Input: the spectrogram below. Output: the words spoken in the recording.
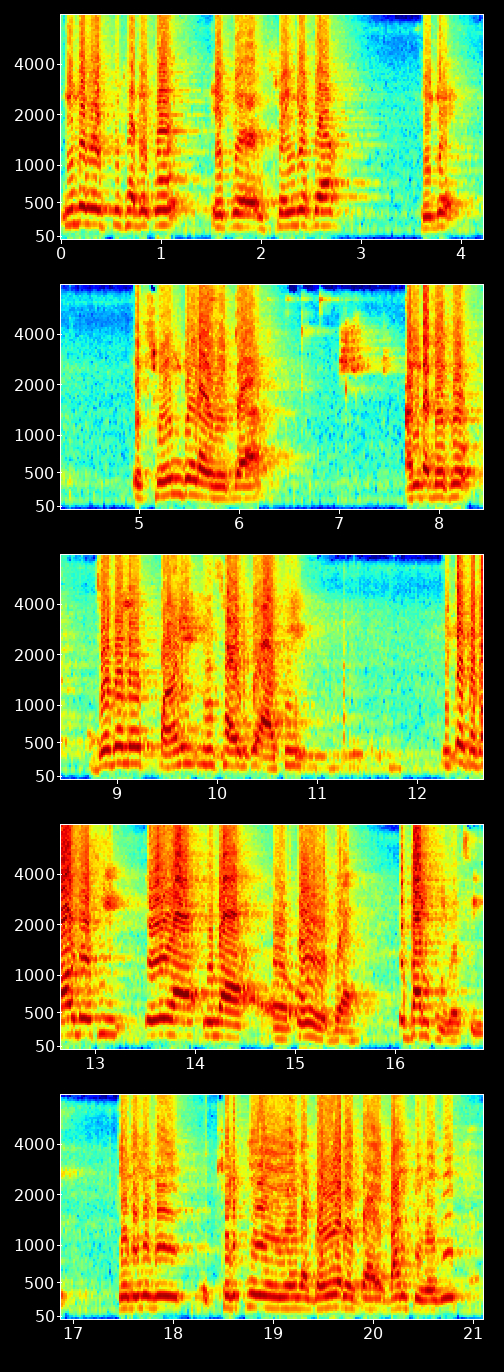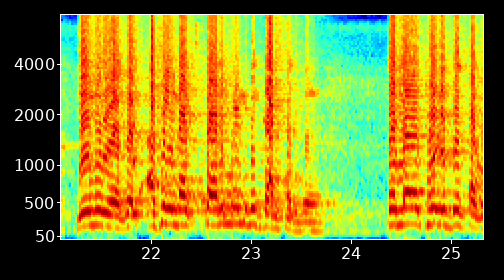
इन देखो, एक स्विंग है पाया, ठीक है? ये स्विंग जड़ा है पाया, अंदर देखो जो वेले पानी इन साइड पे आती, इतना दबाव देसी इना ओ तो बंद थी वैसी। जी जी खिड़की है डोर है पाया बंद थी वैसी। जेली वेकल एक्सपेरिमेंट भी कर सकते हैं। तो मैं थोड़ी देर तक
